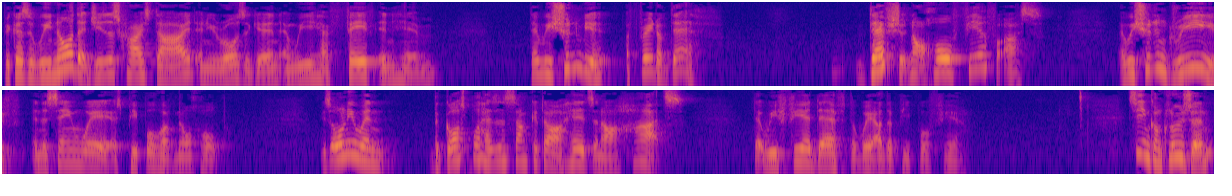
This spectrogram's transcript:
Because if we know that Jesus Christ died and he rose again and we have faith in him, then we shouldn't be afraid of death. Death should not hold fear for us. And we shouldn't grieve in the same way as people who have no hope. It's only when the gospel hasn't sunk into our heads and our hearts that we fear death the way other people fear. See, in conclusion,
